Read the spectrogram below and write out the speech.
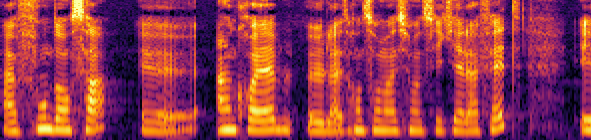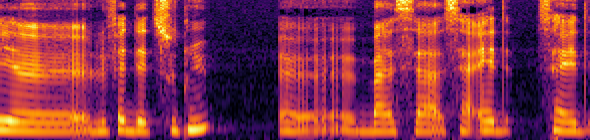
à fond dans ça. Euh, incroyable la transformation aussi qu'elle a faite. Et le fait d'être soutenue, bah, ça, ça aide. Ça aide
